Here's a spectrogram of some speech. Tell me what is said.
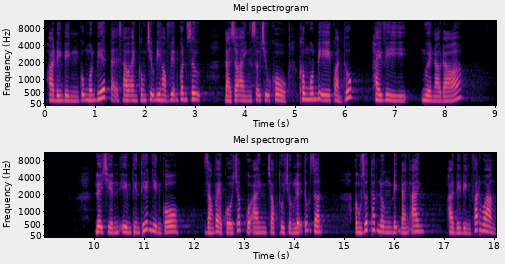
Hòa Đình Đình cũng muốn biết tại sao anh không chịu đi học viện quân sự, là do anh sợ chịu khổ, không muốn bị quản thúc, hay vì người nào đó. Lệ Chiến im thiên thiết nhìn cô, dáng vẻ cố chấp của anh chọc thủ trưởng Lệ tức giận. Ông rút thắt lưng định đánh anh, Hòa Đình Đình phát hoảng,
